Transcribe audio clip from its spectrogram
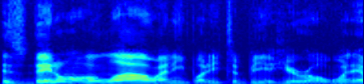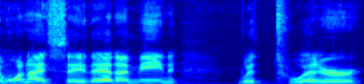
is they don't allow anybody to be a hero. And when I say that, I mean with Twitter,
